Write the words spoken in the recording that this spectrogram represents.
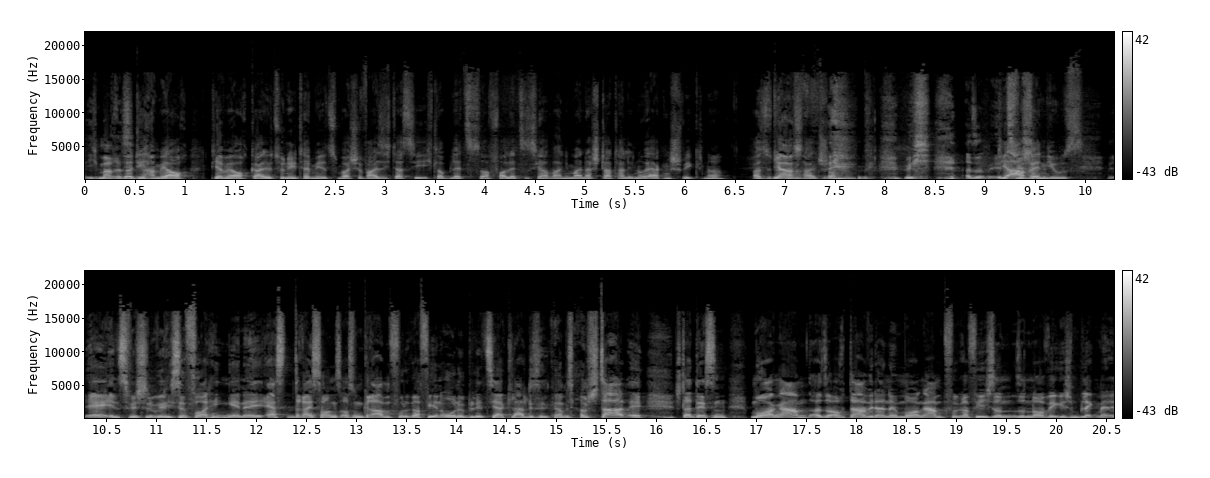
Ich mache es. Ja, die haben ja auch, die haben ja auch geile Turniertermine. Zum Beispiel weiß ich, dass sie, ich glaube, letztes oder vorletztes Jahr waren die mal in der Stadthalle in Erkenschwick, ne? Also das ja, ist halt schon ich, also die A-Venues. Ey, inzwischen würde ich sofort hingehen. Ey. Ersten drei Songs aus dem Graben fotografieren ohne Blitz, ja klar, das ist am Start. Ey. Stattdessen morgen Abend, also auch da wieder, ne, morgen Abend fotografiere ich so, einen, so einen norwegischen Black Metal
